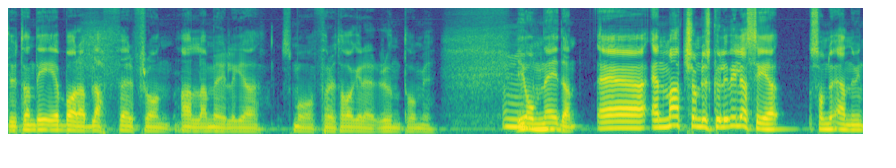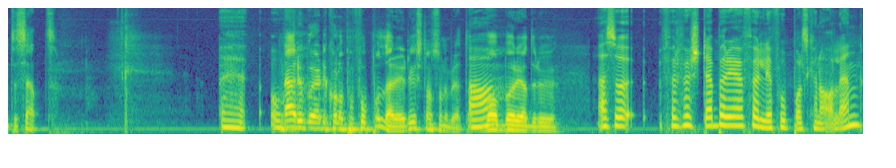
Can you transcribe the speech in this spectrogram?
vitt utan det är bara blaffer från alla möjliga småföretagare runt om i, Mm. i omnejden. Eh, en match som du skulle vilja se som du ännu inte sett. eh, och, När du började kolla på fotboll där i Ryssland som du berättade, Ja. vad började du? Alltså för det första började jag följa Fotbollskanalen.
